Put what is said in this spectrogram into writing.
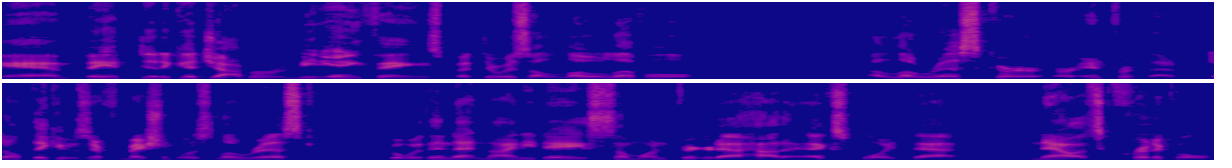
and they did a good job of remediating things but there was a low level a low risk or, or I don't think it was information, but it was low risk. But within that 90 days, someone figured out how to exploit that. Now it's critical.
